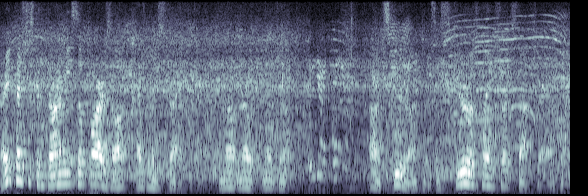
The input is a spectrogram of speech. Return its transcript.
Every pitch that's been thrown at me so far is all, has been a strike. No, no, no joke. Oh, it's Scooter. Okay, so Scooter was playing shortstop today. Okay.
